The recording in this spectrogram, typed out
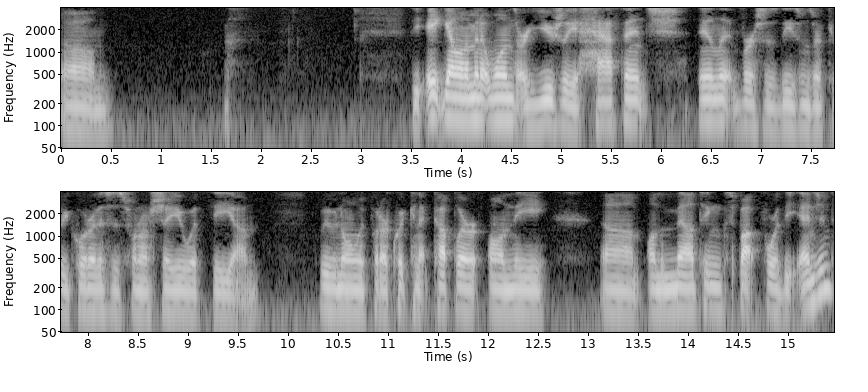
Um, the eight gallon a minute ones are usually a half inch inlet versus these ones are three quarter. This is what I'll show you with the, um, we would normally put our quick connect coupler on the um, on the mounting spot for the engine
